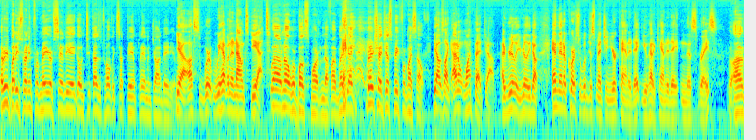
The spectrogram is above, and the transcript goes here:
Everybody's running for mayor of San Diego in 2012 except Dan Plan and John Dadian. Yeah, us, we're, we haven't announced yet. Well, no, we're both smart enough. Maybe I, maybe I just speak for myself. Yeah, I was like, I don't want that job. I really, really don't. And then, of course, we'll just mention your candidate. You had a candidate in this race. Uh,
